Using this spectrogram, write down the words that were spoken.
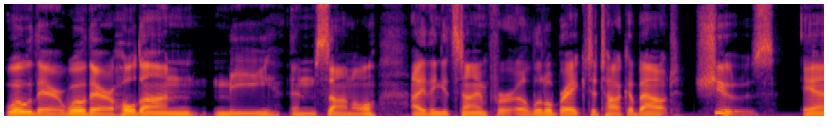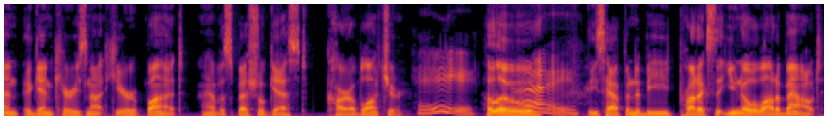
Whoa there, whoa there. Hold on, me and Sanal. I think it's time for a little break to talk about shoes. And again, Carrie's not here, but I have a special guest, Kara Blocher. Hey. Hello. Hi. These happen to be products that you know a lot about.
